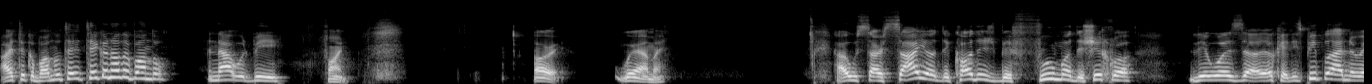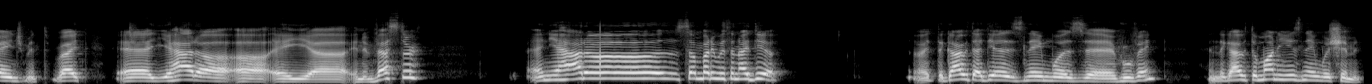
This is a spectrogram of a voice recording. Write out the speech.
I took a bundle, t- take another bundle. And that would be fine. All right, where am I? How Sarsaya the Kaddish befruma the Shichra. There was uh, okay. These people had an arrangement, right? Uh, you had a, a, a uh, an investor, and you had a uh, somebody with an idea. Right? The guy with the idea, his name was uh, Ruvain, and the guy with the money, his name was Shimon.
